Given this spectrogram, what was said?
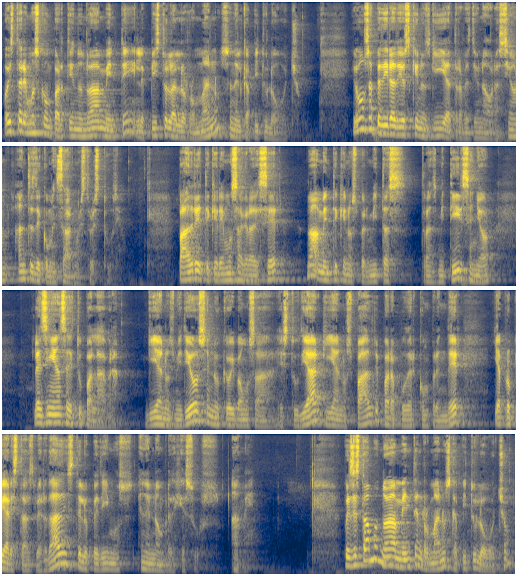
Hoy estaremos compartiendo nuevamente en la epístola a los romanos en el capítulo 8. Y vamos a pedir a Dios que nos guíe a través de una oración antes de comenzar nuestro estudio. Padre, te queremos agradecer nuevamente que nos permitas transmitir, Señor, la enseñanza de tu palabra. Guíanos, mi Dios, en lo que hoy vamos a estudiar. Guíanos, Padre, para poder comprender y apropiar estas verdades. Te lo pedimos en el nombre de Jesús. Amén. Pues estamos nuevamente en Romanos capítulo 8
